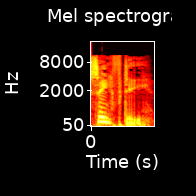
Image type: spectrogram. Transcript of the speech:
safety.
